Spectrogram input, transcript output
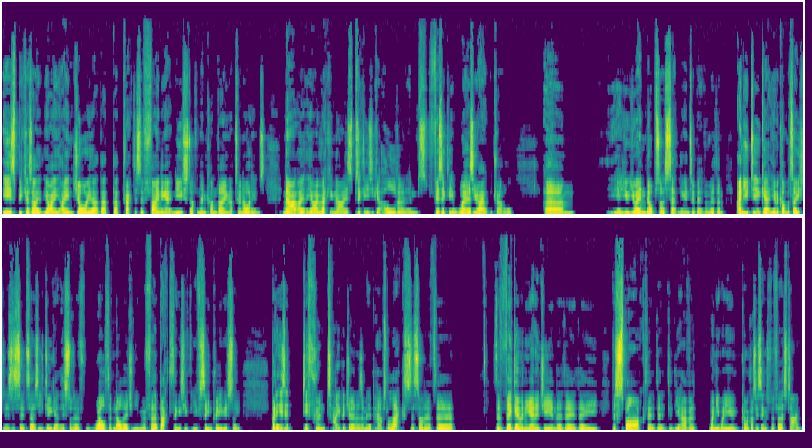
is because I you know I, I enjoy that, that that practice of finding out new stuff and then conveying that to an audience. Now I you know I recognise particularly as you get older and physically it wears you out the travel. Um, you, know, you you end up sort of settling into a bit of a rhythm, and you do get you know the compensation is as Sid says you do get this sort of wealth of knowledge, and you refer back to things you've you've seen previously, but it is a different type of journalism. And it perhaps lacks the sort of the the vigor and the energy and the the the, the spark that, that, that you have a, when you when you come across these things for the first time.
